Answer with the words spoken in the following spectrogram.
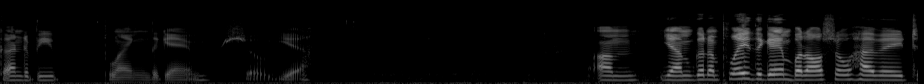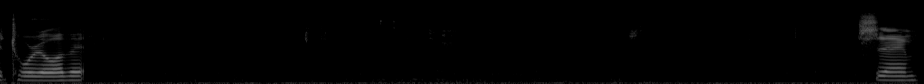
kind of be playing the game. So yeah. Um, yeah, I'm gonna play the game, but also have a tutorial of it. Same.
